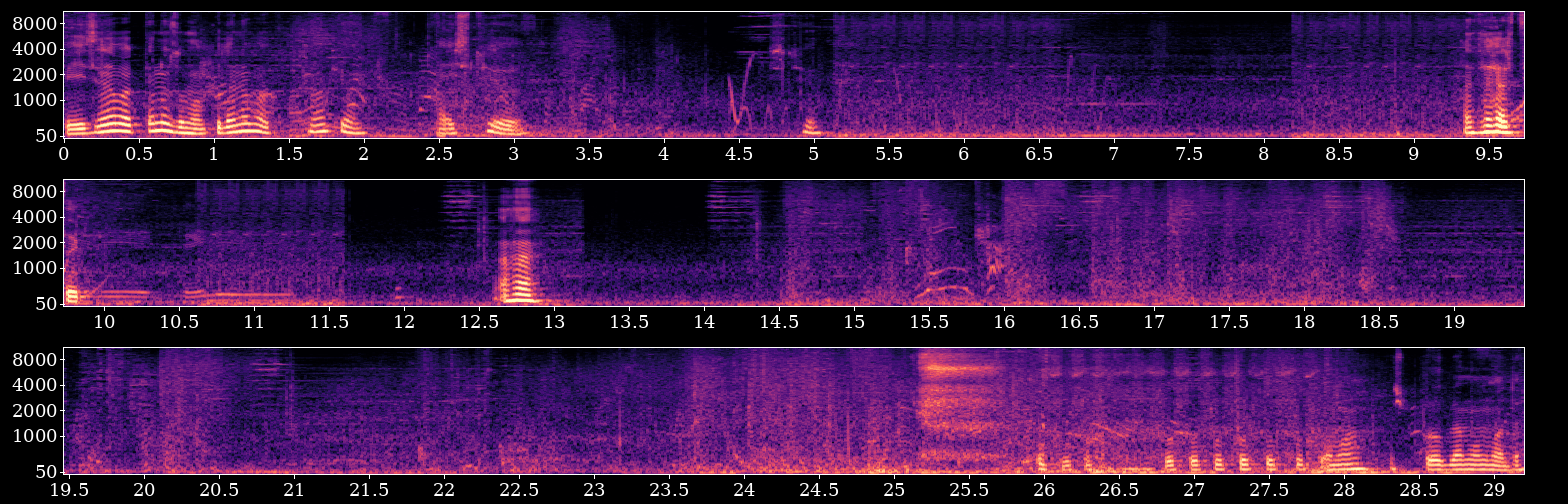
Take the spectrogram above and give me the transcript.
Beyzine bak lan o zaman. Kulağına bak. Ne yapıyorsun? Ha istiyor. İstiyor. Hadi artık. Aha. Uf uf uf uf uf uf uf uf ama hiç problem olmadı.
